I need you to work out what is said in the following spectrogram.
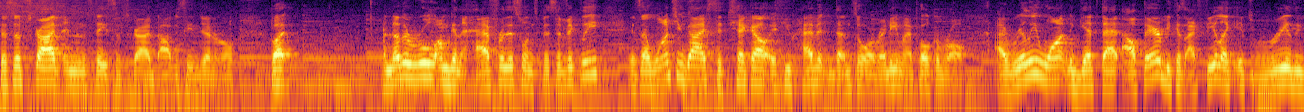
to subscribe and then stay subscribed, obviously in general. But another rule I'm gonna have for this one specifically is I want you guys to check out, if you haven't done so already, my Pokebrawl. I really want to get that out there because I feel like it's really,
